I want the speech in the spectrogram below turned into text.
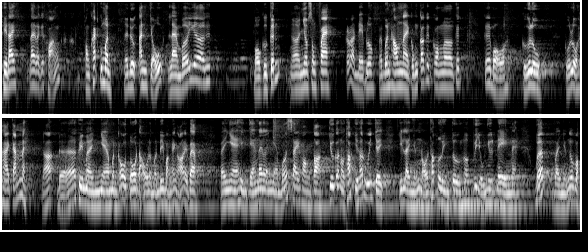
thì đây đây là cái khoảng phòng khách của mình để được anh chủ làm với uh, bộ cửa kính uh, nhôm sông pha rất là đẹp luôn. Và bên hông này cũng có cái con uh, cái cái bộ cửa lùa cửa lùa hai cánh này đó, để khi mà nhà mình có ô tô đậu là mình đi bằng cái ngõ này vào. Và nhà hiện trạng đây là nhà mới xây hoàn toàn, chưa có nội thất gì hết quý anh chị. Chỉ là những nội thất liền tường thôi, ví dụ như đèn nè, bếp và những cái vật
